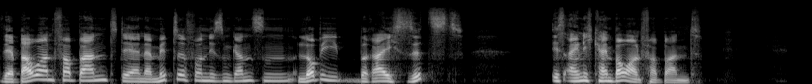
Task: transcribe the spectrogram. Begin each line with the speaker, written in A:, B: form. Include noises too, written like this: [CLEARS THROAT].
A: der Bauernverband, der in der Mitte von diesem ganzen Lobbybereich sitzt, ist eigentlich kein Bauernverband.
